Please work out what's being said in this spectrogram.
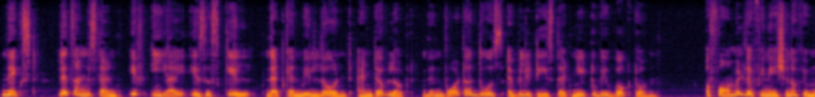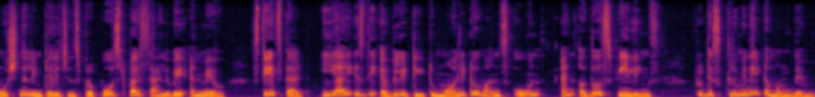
Next, let's understand if EI is a skill that can be learned and developed, then what are those abilities that need to be worked on? A formal definition of emotional intelligence proposed by Salovey and Mayer states that EI is the ability to monitor one's own and others' feelings, to discriminate among them,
